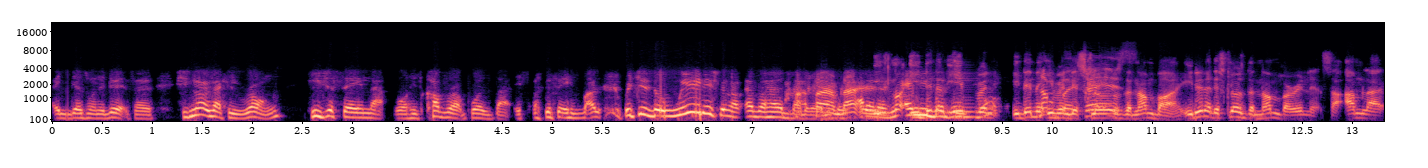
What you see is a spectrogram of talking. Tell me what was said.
and he doesn't want to do it. So she's not exactly wrong. He's just saying that well his cover up was that it's over which is the weirdest thing I've ever heard by the way. Fam, because that I don't He's not. He didn't anybody- even. He didn't No, even disclose the number. He didn't disclose the number in it. So I'm like,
